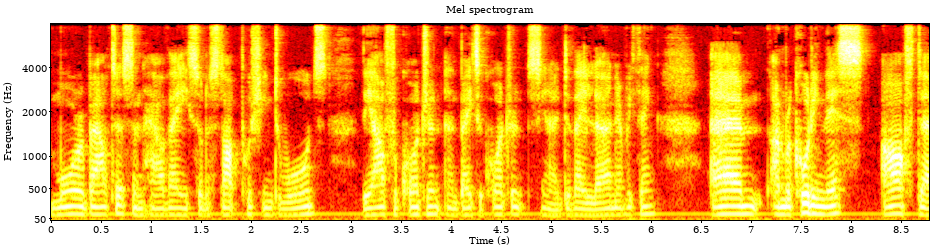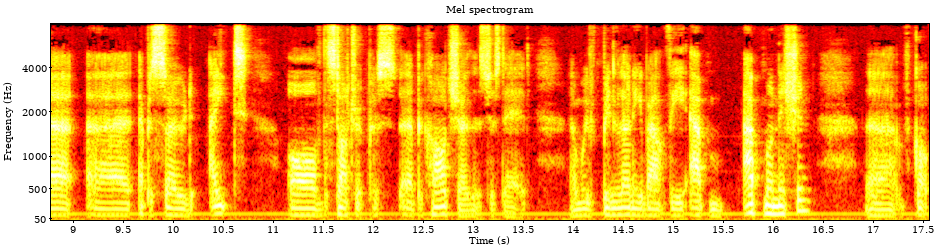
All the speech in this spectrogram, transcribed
more about us and how they sort of start pushing towards the Alpha Quadrant and Beta Quadrants? You know, do they learn everything? Um, I'm recording this after uh, episode 8 of the Star Trek uh, Picard show that's just aired, and we've been learning about the ab- admonition. Uh, I've got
